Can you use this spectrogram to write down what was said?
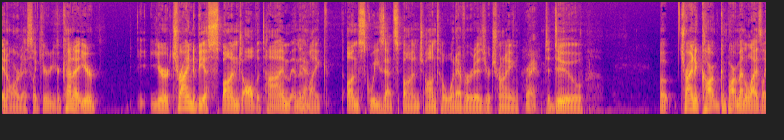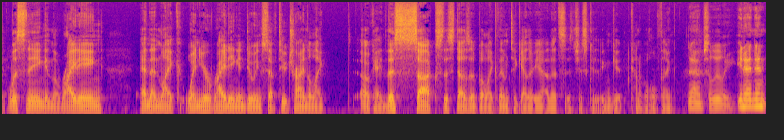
an artist. Like you're you're kind of you're you're trying to be a sponge all the time, and then Yeah. like unsqueeze that sponge onto whatever it is you're trying Right. to do. But trying to compartmentalize like listening and the writing, and then like when you're writing and doing stuff too, trying to like okay, this sucks, this doesn't, but like them together, yeah, that's it's just it can get kind of a whole thing. Yeah, absolutely. You know, and and,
